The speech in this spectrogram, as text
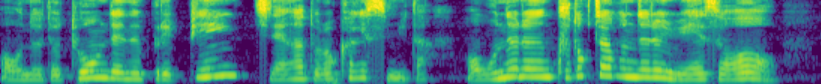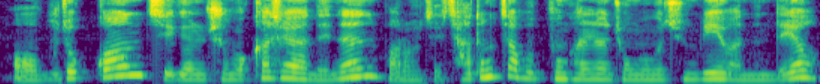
어, 오늘도 도움되는 브리핑 진행하도록 하겠습니다. 어, 오늘은 구독자분들을 위해서 어, 무조건 지금 주목하셔야 되는 바로 이제 자동차 부품 관련 종목을 준비해 왔는데요.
